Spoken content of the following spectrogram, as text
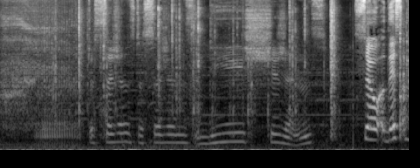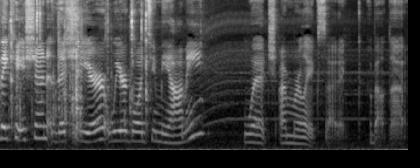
decisions, decisions, decisions. So this vacation this year, we are going to Miami, which I'm really excited about that.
